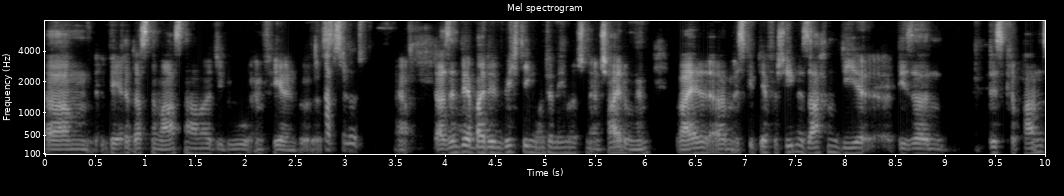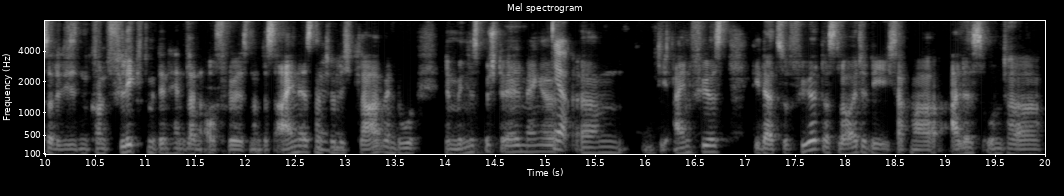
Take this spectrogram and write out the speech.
ähm, wäre das eine Maßnahme, die du empfehlen würdest. Absolut. Ja, da sind wir bei den wichtigen unternehmerischen Entscheidungen, weil ähm, es gibt ja verschiedene Sachen, die äh, diese Diskrepanz oder diesen Konflikt mit den Händlern auflösen. Und das eine ist mhm. natürlich mhm. klar, wenn du eine Mindestbestellmenge ja. ähm, die einführst, die dazu führt, dass Leute, die, ich sag mal, alles unter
